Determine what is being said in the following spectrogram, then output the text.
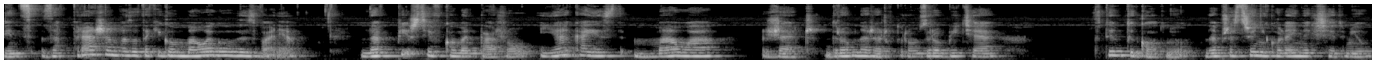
Więc zapraszam Was do takiego małego wyzwania. Napiszcie w komentarzu, jaka jest mała rzecz, drobna rzecz, którą zrobicie w tym tygodniu, na przestrzeni kolejnych siedmiu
